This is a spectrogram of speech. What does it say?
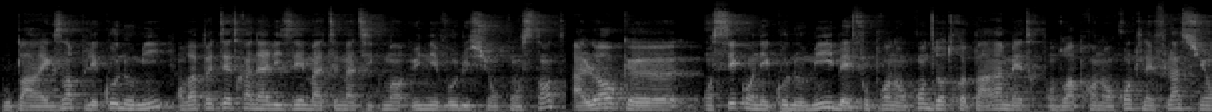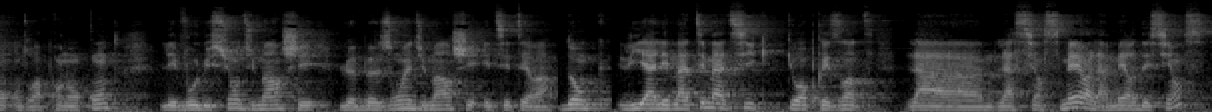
Ou par exemple l'économie, on va peut-être analyser mathématiquement une évolution constante, alors que on sait qu'en économie, ben, il faut prendre en compte d'autres paramètres. On doit prendre en compte l'inflation, on doit prendre en compte l'évolution du marché, le besoin du marché, etc. Donc il y a les mathématiques qui représentent la, la science mère, la mère des sciences.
